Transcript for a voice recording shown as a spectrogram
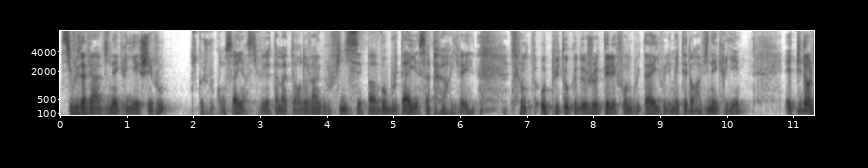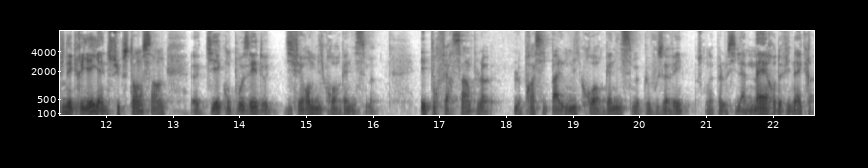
Si vous avez un vinaigrier chez vous, ce que je vous conseille, hein, si vous êtes amateur de vin et que vous finissez pas vos bouteilles, ça peut arriver, au plutôt que de jeter les fonds de bouteille, vous les mettez dans un vinaigrier. Et puis dans le vinaigrier, il y a une substance hein, euh, qui est composée de différents micro-organismes. Et pour faire simple, le principal micro-organisme que vous avez, ce qu'on appelle aussi la mer de vinaigre,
